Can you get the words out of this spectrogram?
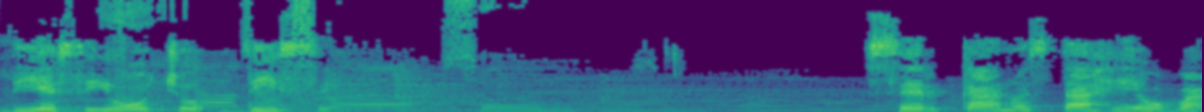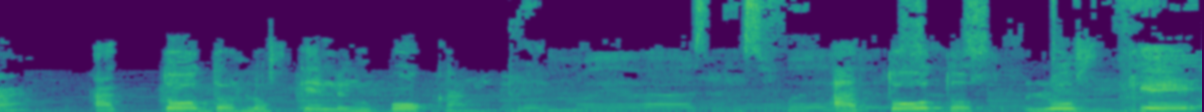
18 dice, Cercano está Jehová a todos los que lo invocan, a todos los que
